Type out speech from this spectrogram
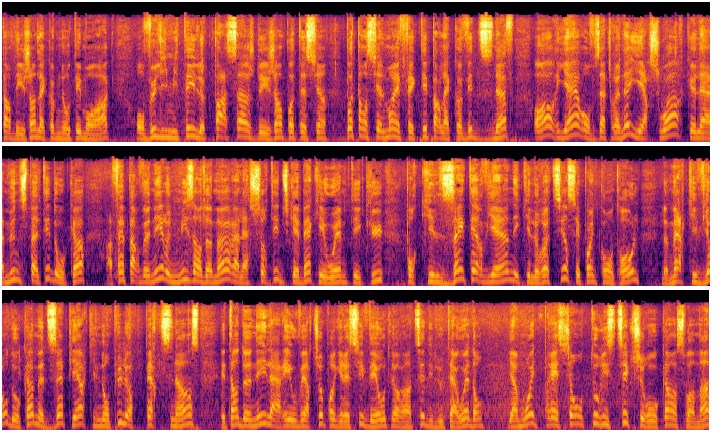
par des gens de la communauté Mohawk. On veut limiter le passage des gens potentiellement infectés par la COVID-19. Or, hier, on vous apprenait hier soir que la municipalité d'Oka a fait parvenir une mise en demeure à la Sûreté du Québec et au MTQ pour qu'ils interviennent et qu'ils retirent ces points de contrôle. Le maire Kivion d'Oka me disait, Pierre, qu'ils n'ont plus leur pertinence étant donné la réouverture progressive des Hautes-Laurentides et de l'Outaouais. Il y a moins de pression touristique sur Oka en ce moment.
